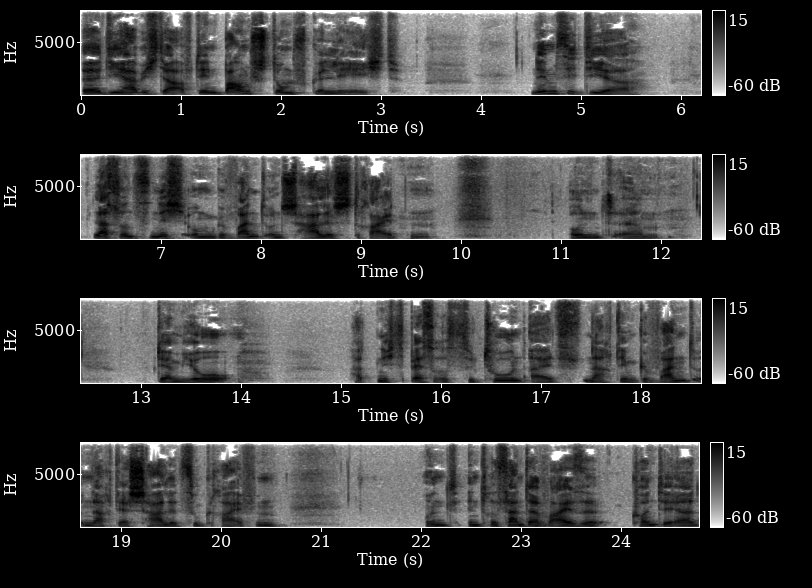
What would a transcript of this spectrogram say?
äh, die habe ich da auf den Baumstumpf gelegt. Nimm sie dir. Lass uns nicht um Gewand und Schale streiten. Und ähm, der Mio hat nichts Besseres zu tun, als nach dem Gewand und nach der Schale zu greifen. Und interessanterweise konnte er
